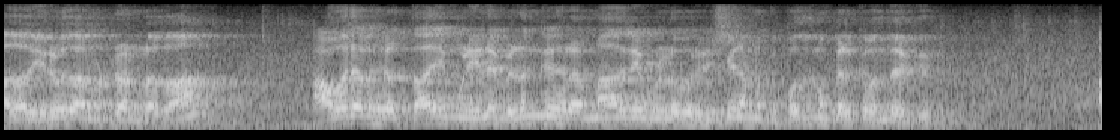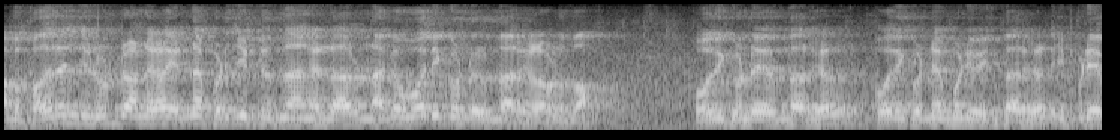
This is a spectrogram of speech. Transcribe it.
அதாவது இருபதாம் நூற்றாண்டில் தான் அவரவர்கள் தாய்மொழியில் விளங்குகிற மாதிரி உள்ள ஒரு விஷயம் நமக்கு பொதுமக்களுக்கு வந்திருக்குது அப்போ பதினஞ்சு நூற்றாண்டுகளாக என்ன படிச்சுட்டு இருந்தாங்க எல்லாரும்னாக்க ஓதிக்கொண்டு இருந்தார்கள் அவ்வளோதான் ஓதிக்கொண்டே இருந்தார்கள் ஓதிக்கொண்டே மூடி வைத்தார்கள் இப்படியே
